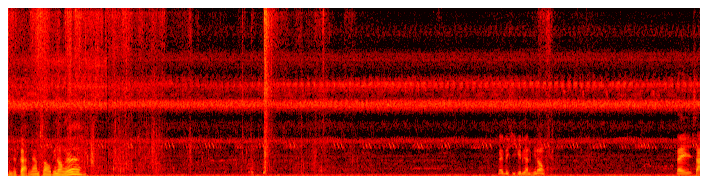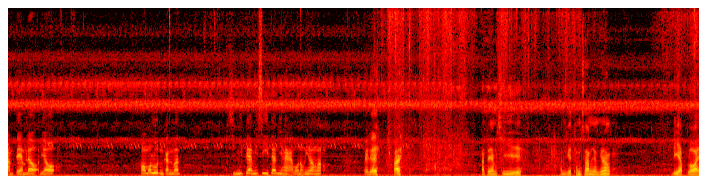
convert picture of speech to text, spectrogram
บรรยากาศงามเศร้าพี่น้องเอ้ย ได้ขี่กระเดือนพี่น้อง ได้สามแต้มแล้ว เดี๋ยวเขามาลุ้นกันว่าสิมีแต้มมีสี่แต้มมีห้าบ่เน้องพี่น้องเนาะไปเลยไปแต้มสี่พันเวียดทันสั้นอย่างพี่น้องเรียบร้อย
